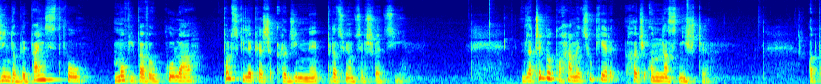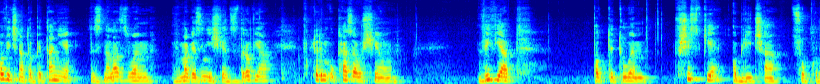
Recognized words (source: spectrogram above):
Dzień dobry Państwu. Mówi Paweł Kula, polski lekarz rodzinny pracujący w Szwecji. Dlaczego kochamy cukier, choć on nas niszczy? Odpowiedź na to pytanie znalazłem w magazynie Świat Zdrowia, w którym ukazał się wywiad pod tytułem Wszystkie oblicza cukru.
